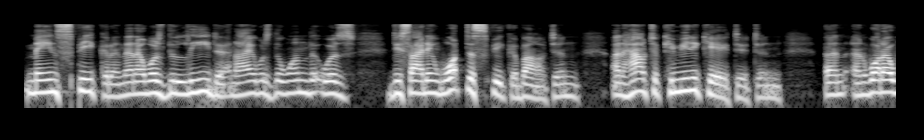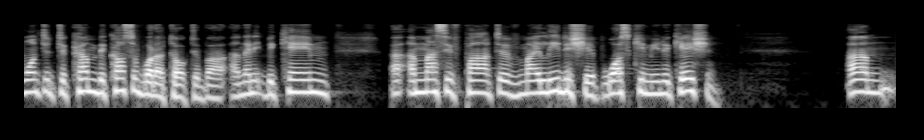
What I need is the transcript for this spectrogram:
main speaker, and then I was the leader, and I was the one that was deciding what to speak about and, and how to communicate it and, and, and what I wanted to come because of what I talked about. And then it became a, a massive part of my leadership was communication. Um,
